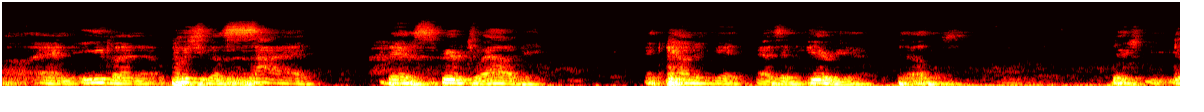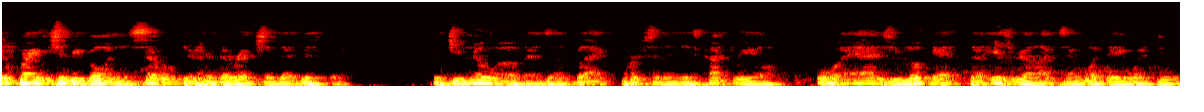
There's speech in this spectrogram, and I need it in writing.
uh, and even pushing aside their spirituality and counting it as inferior others. Your brain should be going in several different directions at this point that you know of as a black person in this country or, or as you look at the Israelites and what they went through.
